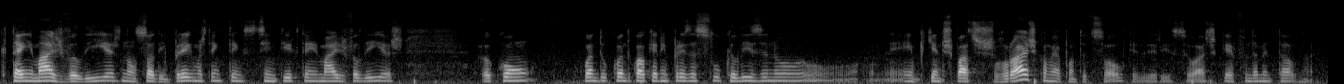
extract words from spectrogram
que têm mais valias, não só de emprego, mas têm que, têm que sentir que têm mais valias uh, com quando, quando qualquer empresa se localiza no, em pequenos espaços rurais, como é a Ponta de Sol, quer dizer, isso eu acho que é fundamental. Não é?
